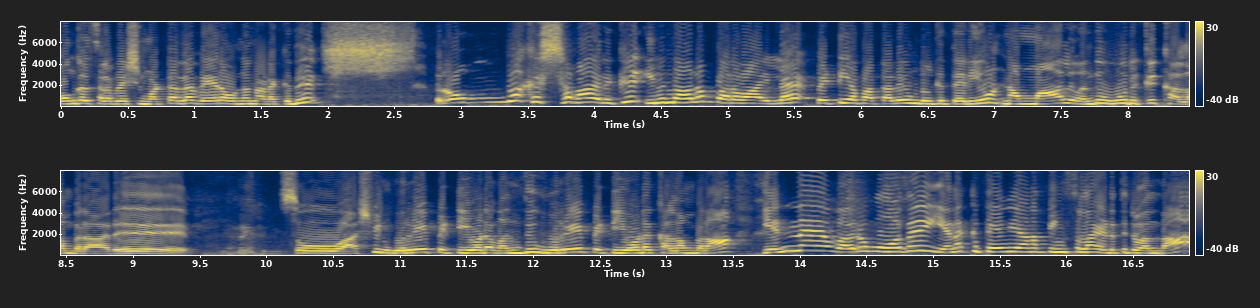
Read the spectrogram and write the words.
பொங்கல் செலிப்ரேஷன் மட்டும் இல்ல வேற ஒண்ணும் நடக்குது. ரொம்ப கஷ்டமா இருக்கு. இருந்தாலும் பரவாயில்ல பெட்டியை பார்த்தாலே உங்களுக்கு தெரியும் நம்ம ஆளு வந்து ஊருக்கு கிளம்புறாரு. சோ அஸ்வின் ஒரே பெட்டியோட வந்து ஒரே பெட்டியோட கிளம்புறான். என்ன வரும்போது எனக்கு தேவையான திங்ஸ் எல்லாம் எடுத்துட்டு வந்தான்.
